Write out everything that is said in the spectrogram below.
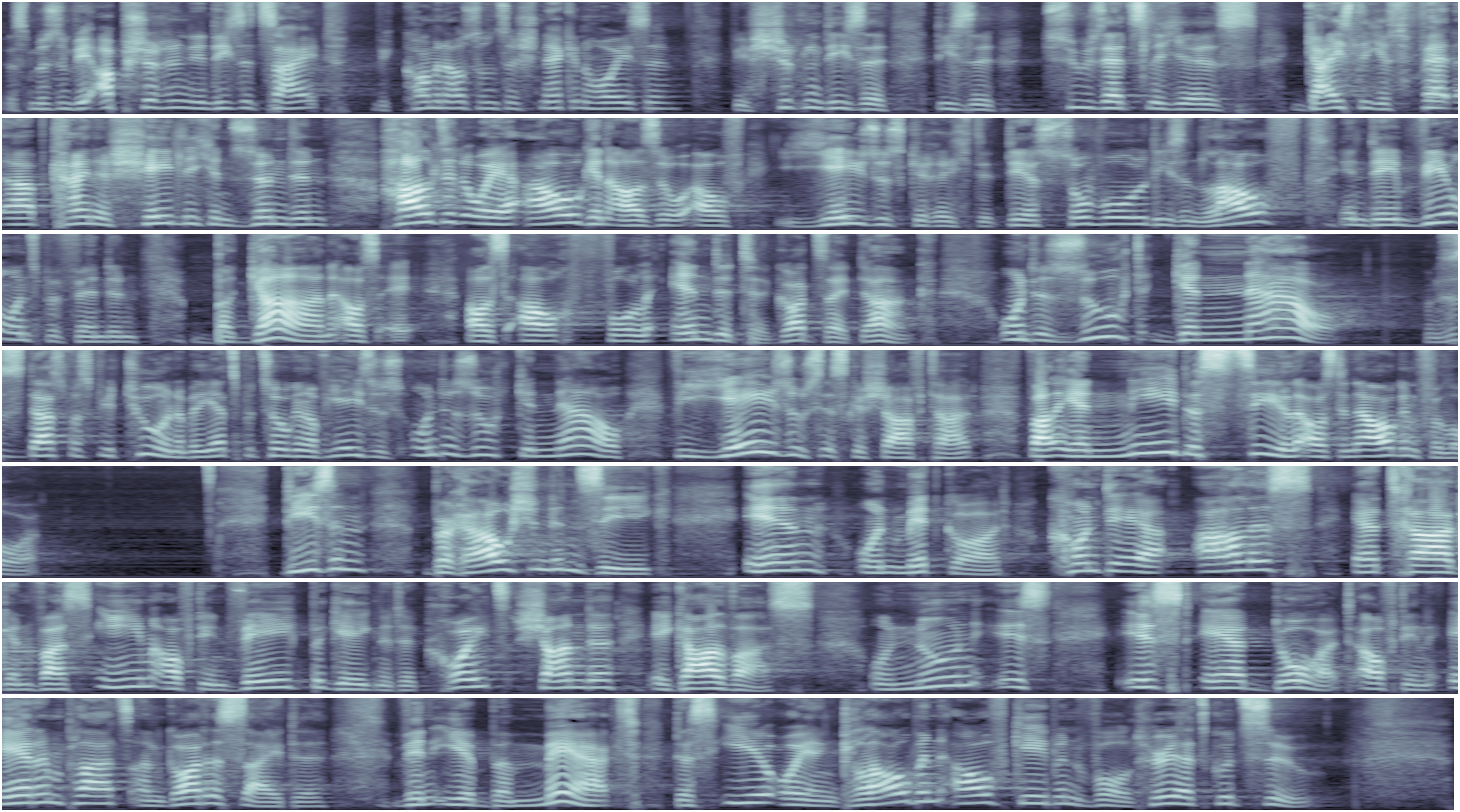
das müssen wir abschütteln in dieser Zeit. Wir kommen aus unseren Schneckenhäusern. Wir schütteln diese, diese zusätzliches geistliches Fett ab, keine schädlichen Sünden. Haltet eure Augen also auf Jesus gerichtet, der sowohl diesen Lauf, in dem wir uns befinden, begann, als, als auch vollendete. Gott sei Dank. Untersucht genau, und das ist das, was wir tun, aber jetzt bezogen auf Jesus, untersucht genau, wie Jesus es geschafft hat, weil er nie das Ziel aus den Augen verlor. Diesen berauschenden Sieg in und mit Gott konnte er alles ertragen, was ihm auf den Weg begegnete. Kreuz, Schande, egal was. Und nun ist, ist er dort auf dem Ehrenplatz an Gottes Seite. Wenn ihr bemerkt, dass ihr euren Glauben aufgeben wollt, hört jetzt gut zu,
